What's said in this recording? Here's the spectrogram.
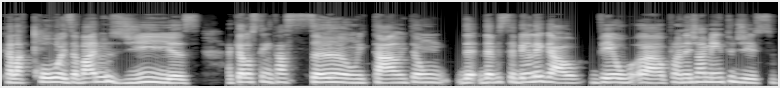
Aquela coisa, vários dias, aquela ostentação e tal. Então, de- deve ser bem legal ver o, a- o planejamento disso.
